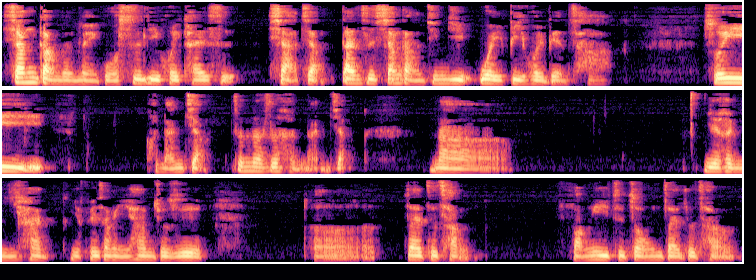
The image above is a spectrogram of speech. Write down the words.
香港的美国势力会开始下降，但是香港的经济未必会变差，所以很难讲。真的是很难讲，那也很遗憾，也非常遗憾，就是呃，在这场防疫之中，在这场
